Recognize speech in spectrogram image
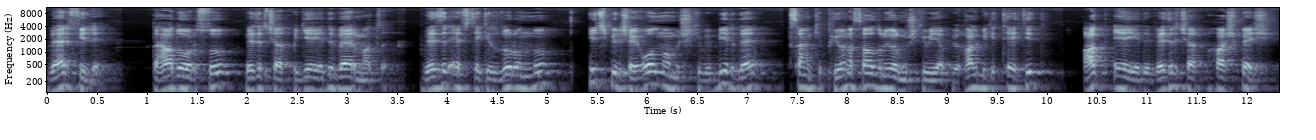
Ver fili. Daha doğrusu vezir çarpı G7 ver matı. Vezir F8 zorunlu. Hiçbir şey olmamış gibi bir de sanki piyona saldırıyormuş gibi yapıyor. Halbuki tehdit at E7 vezir çarpı H5.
